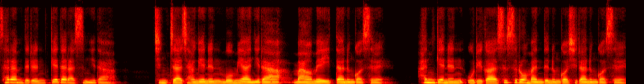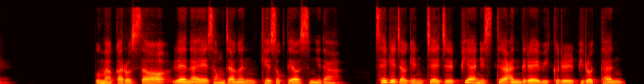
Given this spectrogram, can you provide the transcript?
사람들은 깨달았습니다. 진짜 장애는 몸이 아니라 마음에 있다는 것을. 한계는 우리가 스스로 만드는 것이라는 것을 음악가로서 레나의 성장은 계속되었습니다. 세계적인 재즈 피아니스트 안드레 위크를 비롯한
